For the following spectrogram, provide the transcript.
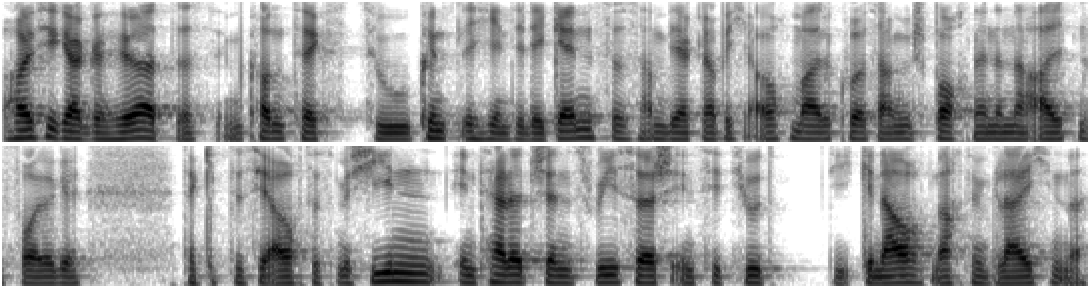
häufiger gehört, dass im Kontext zu künstlicher Intelligenz, das haben wir, glaube ich, auch mal kurz angesprochen in einer alten Folge, da gibt es ja auch das Machine Intelligence Research Institute, die genau nach dem gleichen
